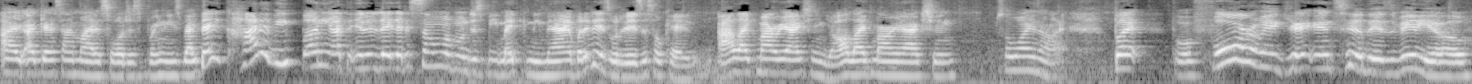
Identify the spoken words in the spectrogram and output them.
I, I guess I might as well just bring these back. They kind of be funny at the end of the day. That some of them just be making me mad, but it is what it is. It's okay. I like my reaction. Y'all like my reaction. So why not? But before we get into this video,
